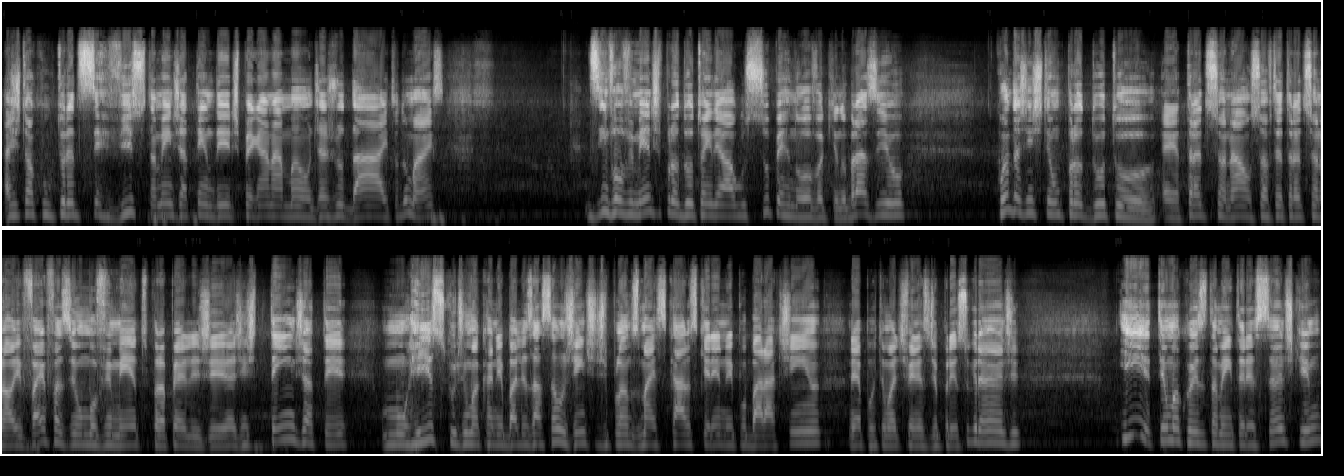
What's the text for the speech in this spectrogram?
A gente tem uma cultura de serviço também, de atender, de pegar na mão, de ajudar e tudo mais. Desenvolvimento de produto ainda é algo super novo aqui no Brasil. Quando a gente tem um produto é, tradicional, um software tradicional, e vai fazer um movimento para a PLG, a gente tende a ter um risco de uma canibalização, gente de planos mais caros querendo ir para o baratinho, né, por ter uma diferença de preço grande. E tem uma coisa também interessante que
